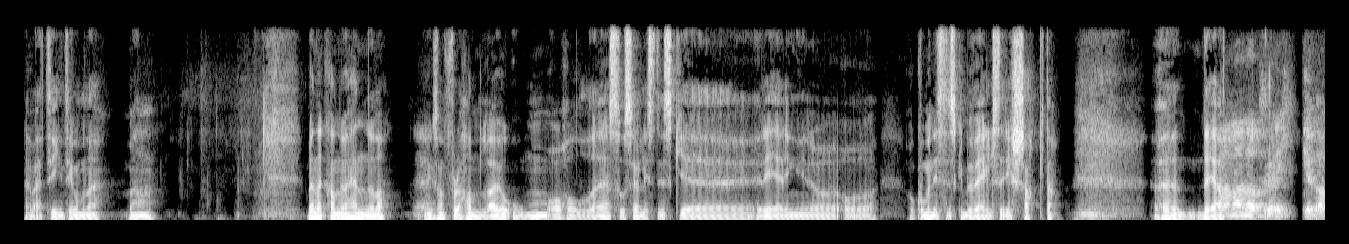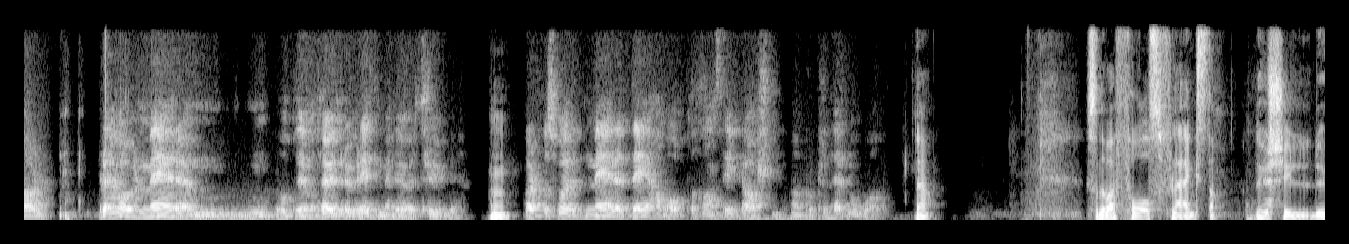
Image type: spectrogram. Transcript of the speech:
Jeg veit ingenting om det. Men, men, det kan jo hende, da. For det handla jo om å holde sosialistiske regjeringer og, og, og kommunistiske bevegelser i sjakk, da. Mm. Det at, ja, nei, da tror jeg ikke det har det. For det var vel mer um, mot høyrevridde miljøer, tror jeg. Mm. I hvert fall så var det mer det han var opptatt av, han Stig Larsen. Han portrettert noe av. Ja. Så det var false flags, da. Du, skyld, du,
